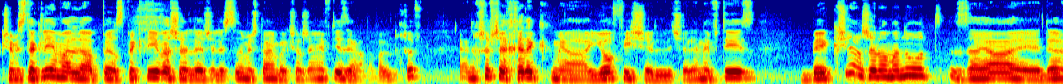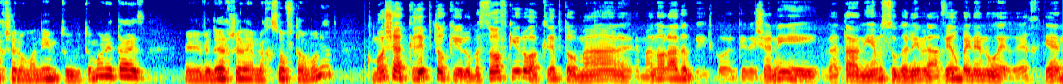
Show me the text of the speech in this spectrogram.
כשמסתכלים על הפרספקטיבה של, של 22 בהקשר של NFT זה ירד. אבל אני חושב, אני חושב שחלק מהיופי של, של NFTs בהקשר של אומנות זה היה אה, דרך של אומנים to, to monetize אה, ודרך שלהם לחשוף את האומנות כמו שהקריפטו, כאילו, בסוף, כאילו, הקריפטו, מה, למה נולד הביטקוין? כדי שאני ואתה נהיה מסוגלים להעביר בינינו ערך, כן?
